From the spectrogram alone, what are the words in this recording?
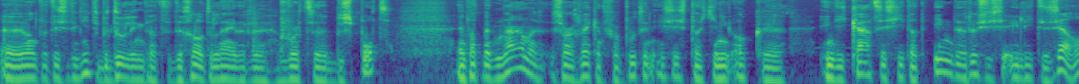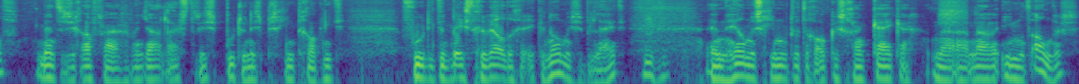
Uh, want het is natuurlijk niet de bedoeling dat de grote leider uh, wordt uh, bespot. En wat met name zorgwekkend voor Poetin is, is dat je nu ook indicaties ziet dat in de Russische elite zelf mensen zich afvragen van ja, luister eens, Poetin is misschien toch ook niet voert niet het meest geweldige economische beleid. Mm -hmm. En heel misschien moeten we toch ook eens gaan kijken naar, naar iemand anders.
